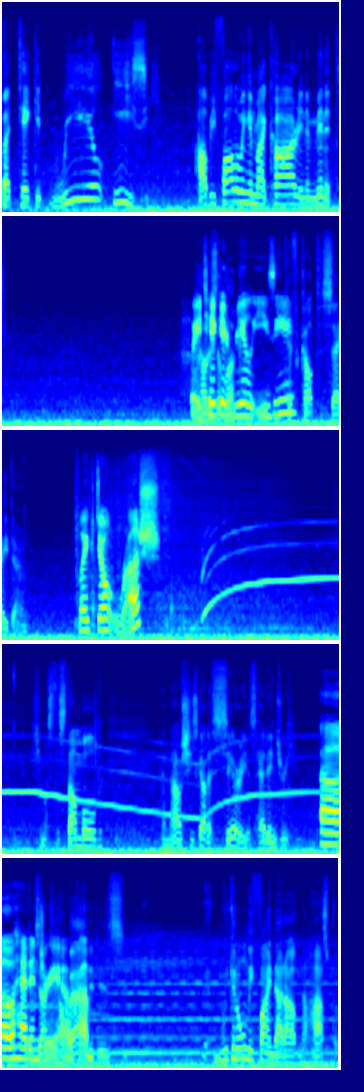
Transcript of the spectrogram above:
but take it real easy. I'll be following in my car in a minute. Wait, How take it it, real easy? Difficult to say, Dan. Like, don't rush? She must have stumbled, and now she's got a serious head injury. Oh, head exactly injury. how okay. bad it is, we can only find that out in the hospital.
